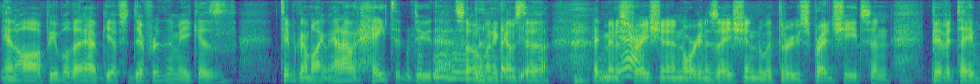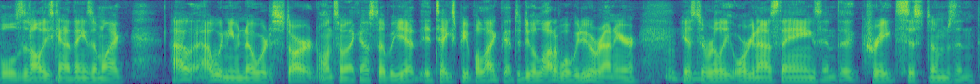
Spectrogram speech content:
in awe of people that have gifts different than me because typically I'm like, man, I would hate to do that. So when it comes to administration and organization with through spreadsheets and pivot tables and all these kind of things, I'm like, I, I wouldn't even know where to start on some of that kind of stuff. But yet it takes people like that to do a lot of what we do around here is to mm-hmm. really organize things and to create systems and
